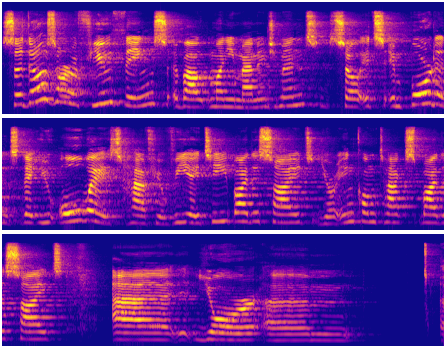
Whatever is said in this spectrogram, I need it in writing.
So those are a few things about money management. So it's important that you always have your VAT by the side, your income tax by the side, uh, your um, uh,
